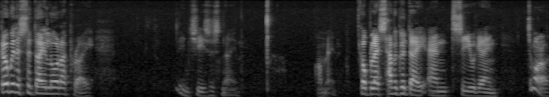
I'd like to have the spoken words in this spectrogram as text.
Go with us today, Lord, I pray. In Jesus' name. Amen. God bless. Have a good day and see you again tomorrow.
